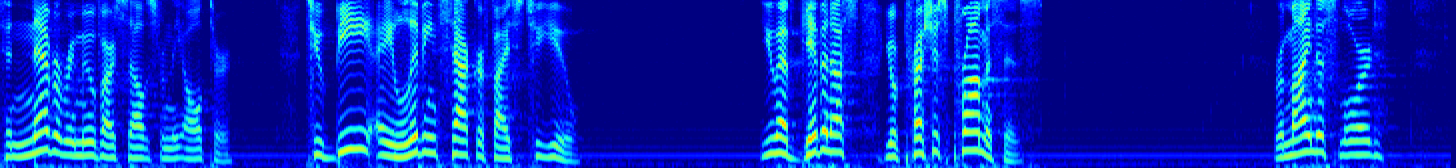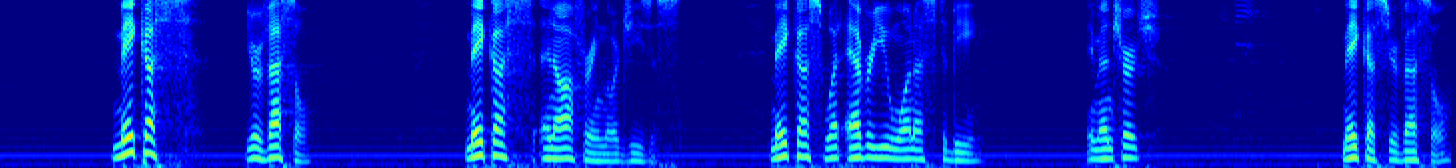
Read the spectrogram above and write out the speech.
to never remove ourselves from the altar, to be a living sacrifice to you. You have given us your precious promises. Remind us, Lord, make us your vessel. Make us an offering, Lord Jesus. Make us whatever you want us to be. Amen, church? Make us your vessel.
